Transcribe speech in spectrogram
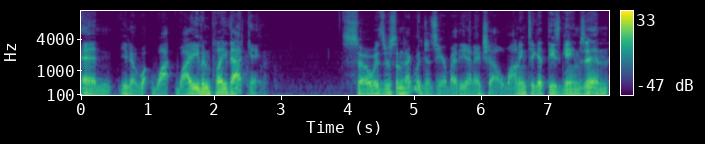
And, you know, why, why even play that game? So is there some negligence here by the NHL wanting to get these games in?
